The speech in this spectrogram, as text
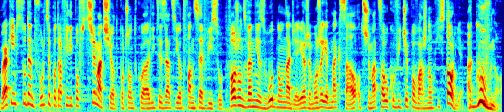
Bo jakimś cudem twórcy potrafili powstrzymać się od początku alicyzacji od fanserwisu, tworząc we mnie złudną nadzieję, że może jednak Sao otrzyma całkowicie poważną historię. A gówno!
